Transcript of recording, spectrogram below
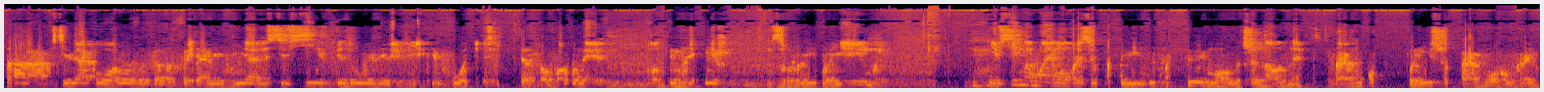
та всілякого розвитку та сприяння діяльності всіх підрозділів, які входять в Міністерство оборони, одним з яких зрозуміло є і ми. І всі ми маємо працювати і працюємо лише на одне перемога, скоріша перемогу України.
